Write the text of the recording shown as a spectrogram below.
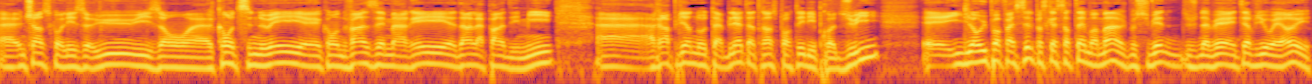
Euh, une chance qu'on les a eus. Ils ont continué contre vents et marées dans la pandémie à remplir nos tablettes, à transporter des produits. Ils l'ont eu pas facile parce qu'à certains moments, je me souviens, je n'avais interviewé un, et,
